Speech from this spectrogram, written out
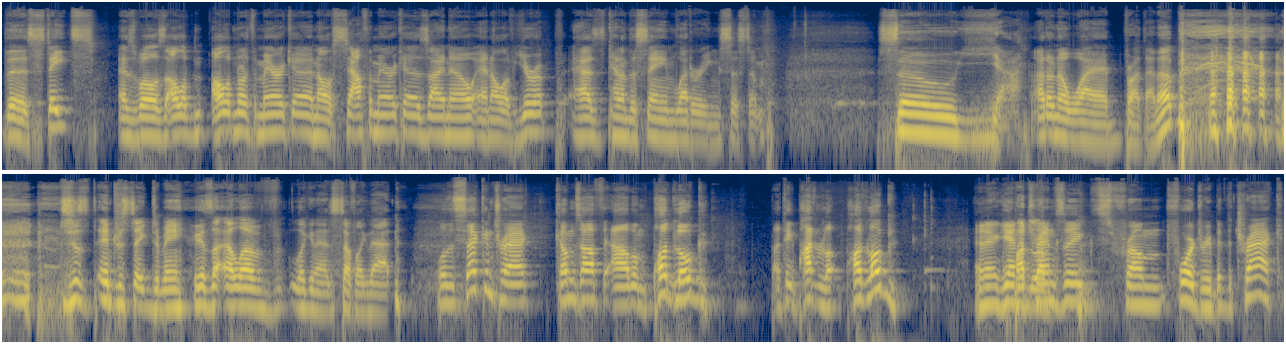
the states, as well as all of all of North America and all of South America, as I know, and all of Europe, has kind of the same lettering system. So yeah, I don't know why I brought that up. it's just interesting to me because I love looking at stuff like that. Well, the second track comes off the album Podlog. I think Podlog. And again, Podlog. it translates from forgery, but the track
